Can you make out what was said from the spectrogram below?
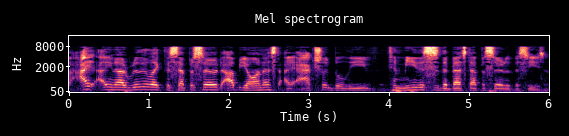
I, I you know I really like this episode. I'll be honest, I actually believe to me this is the best episode of the season.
